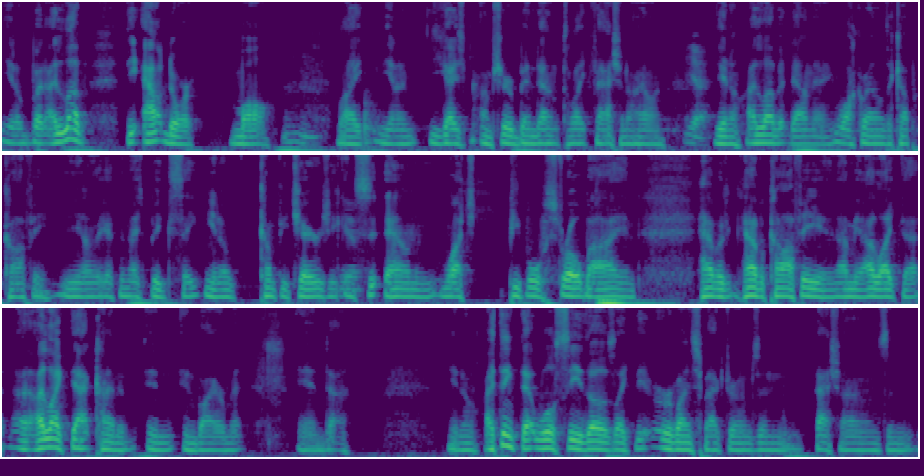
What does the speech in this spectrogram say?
you know, but I love the outdoor mall. Mhm. Like you know, you guys, I'm sure have been down to like Fashion Island. Yeah. You know, I love it down there. You walk around with a cup of coffee. You know, they got the nice big you know, comfy chairs. You can Yeah. sit down and watch people stroll by and have a have a coffee. And I mean, I like that. I, I like that kind of in, environment. And uh, you know, I think that we'll see those like the Irvine Spectrums and Fashion Islands and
